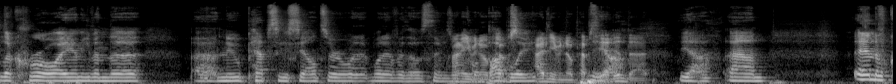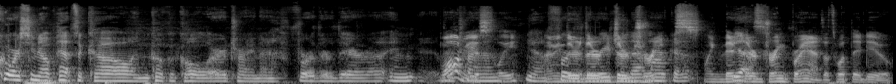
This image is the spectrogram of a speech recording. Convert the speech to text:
Lacroix and even the uh, new Pepsi seltzer, wha- whatever those things are I didn't even know bubbly. Pepsi. I didn't even know Pepsi Yeah. did that. Yeah. Um, and of course, you know, PepsiCo and Coca Cola are trying to further their. Uh, in, Well, trying to, obviously. yeah, I mean, they're they're, they're drinks. market. Like they're, Yes. they're drink brands. That's what they do.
